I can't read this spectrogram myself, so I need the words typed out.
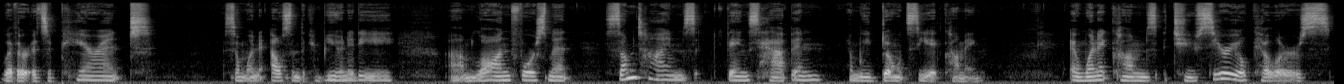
whether it's a parent, someone else in the community, um, law enforcement, sometimes things happen and we don't see it coming. And when it comes to serial killers,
